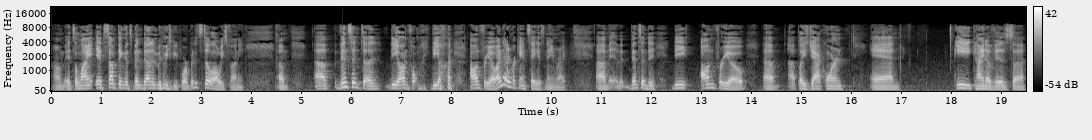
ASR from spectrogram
Um, it's a line. It's something that's been done in movies before, but it's still always funny. Um, uh, Vincent uh, Dion Dion Onfrio. I never can say his name right. Um, Vincent D'Onofrio uh, uh, plays Jack Horn, and he kind of is uh,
